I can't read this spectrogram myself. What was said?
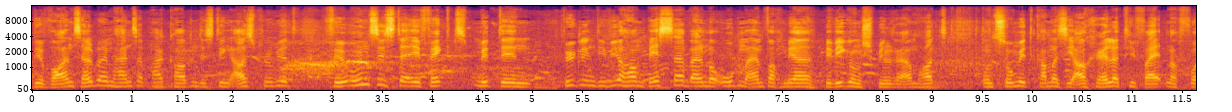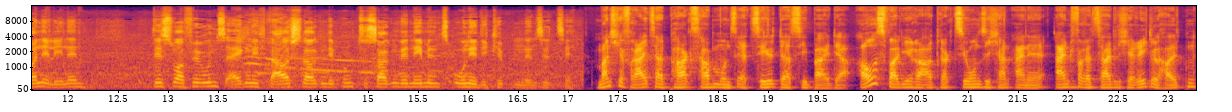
Wir waren selber im Hansapark, haben das Ding ausprobiert. Für uns ist der Effekt mit den Bügeln, die wir haben, besser, weil man oben einfach mehr Bewegungsspielraum hat und somit kann man sie auch relativ weit nach vorne lehnen das war für uns eigentlich der ausschlagende Punkt zu sagen, wir nehmen es ohne die kippenden Sitze. Manche Freizeitparks haben uns erzählt, dass sie bei der Auswahl ihrer Attraktion sich an eine einfache zeitliche Regel halten.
